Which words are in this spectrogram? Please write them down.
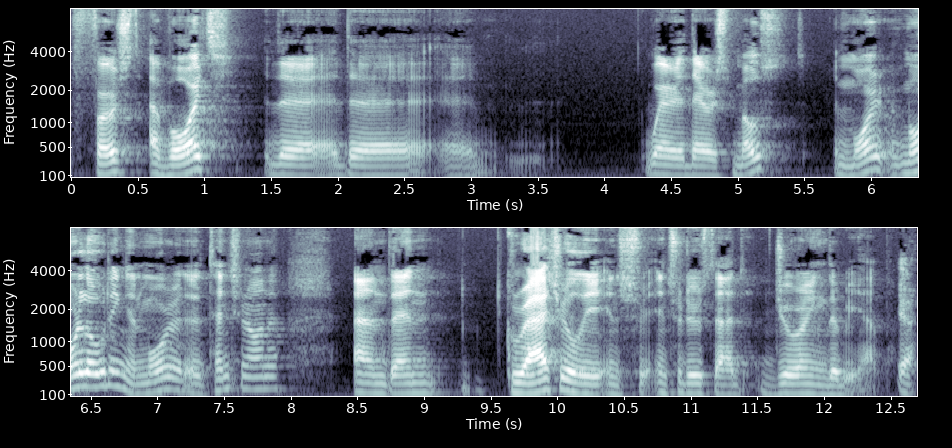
first avoid the the uh, where there's most more more loading and more tension on it, and then gradually in- introduce that during the rehab. Yeah.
